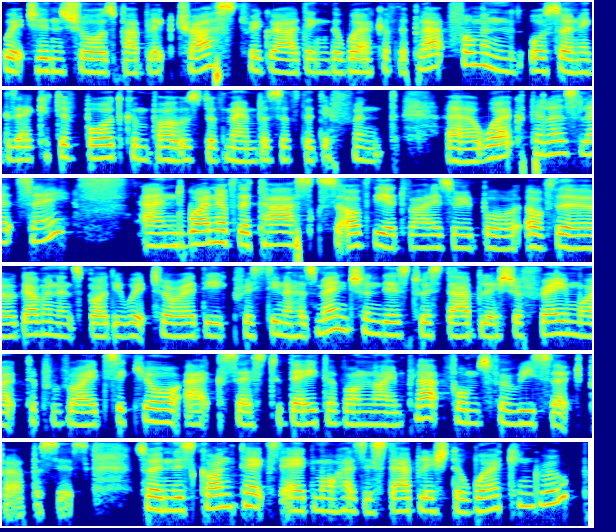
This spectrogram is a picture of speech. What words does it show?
which ensures public trust regarding the work of the platform and also an executive board composed of members of the different uh, work pillars, let's say. And one of the tasks of the advisory board of the governance body, which already Krisztina has mentioned, is to establish a framework to provide secure access to data of online platforms for research purposes. So in this context, EDMO has established a working group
